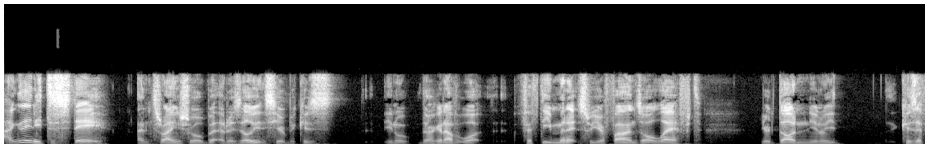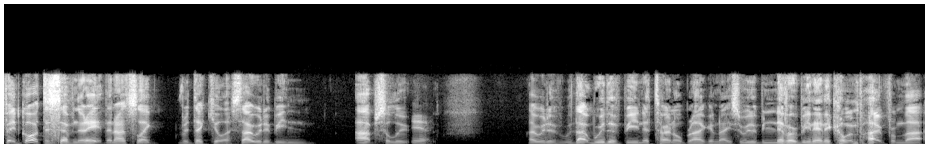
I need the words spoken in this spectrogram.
I think they need to stay and try and show a bit of resilience here because you know they're gonna have what fifteen minutes with your fans all left. You're done, you know. Because if it got to seven or eight, then that's like ridiculous. That would have been absolute. Yeah. That would have that would have been eternal bragging rights. There would have been never been any coming back from that.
